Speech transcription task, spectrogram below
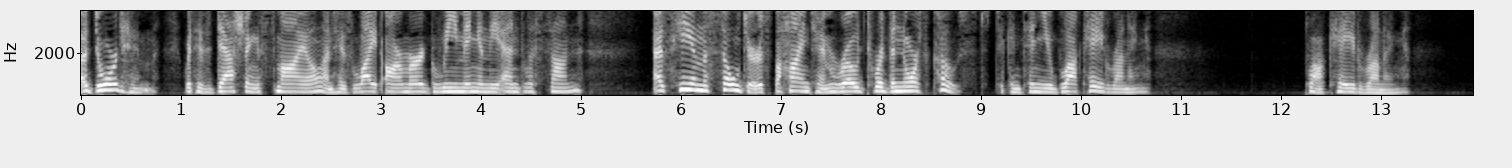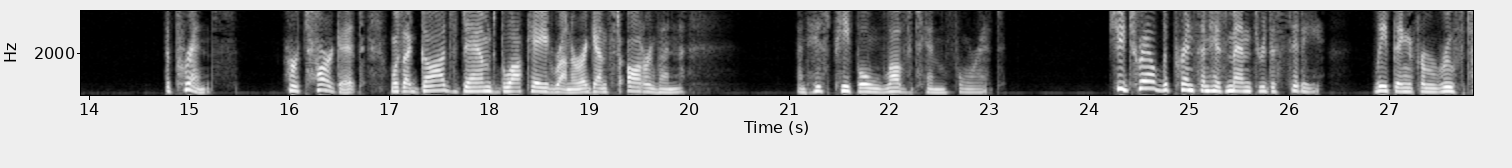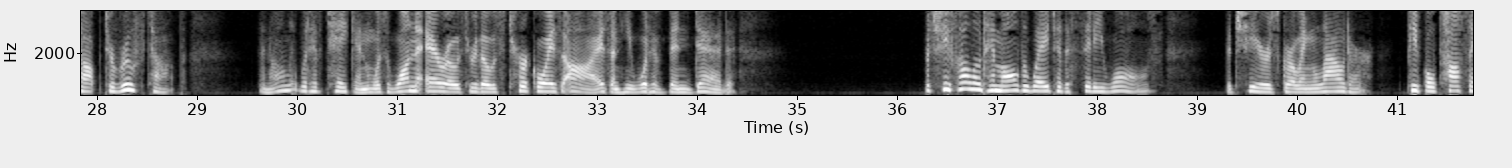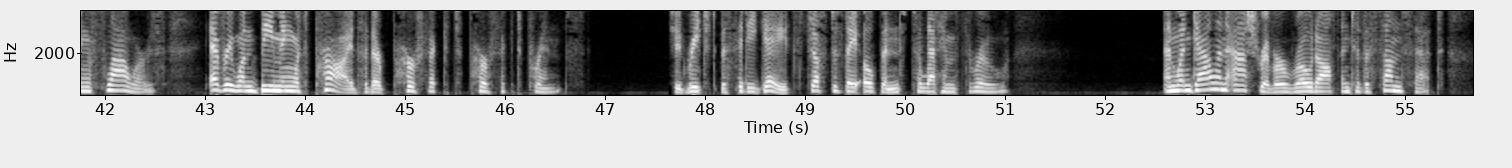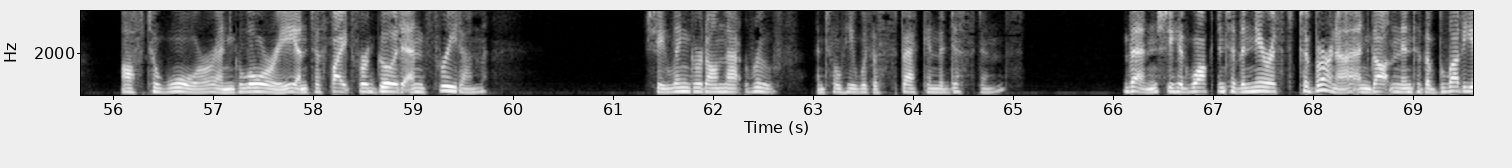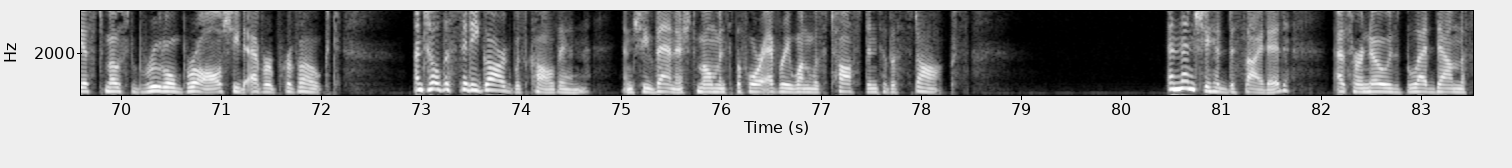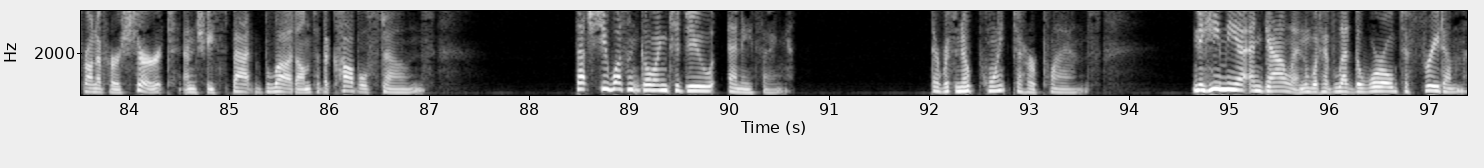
Adored him, with his dashing smile and his light armor gleaming in the endless sun, as he and the soldiers behind him rode toward the north coast to continue blockade running. Blockade running. The prince, her target, was a God's damned blockade runner against Adarlan, and his people loved him for it. She trailed the prince and his men through the city, leaping from rooftop to rooftop, and all it would have taken was one arrow through those turquoise eyes and he would have been dead. But she followed him all the way to the city walls, the cheers growing louder, people tossing flowers, everyone beaming with pride for their perfect, perfect prince. She'd reached the city gates just as they opened to let him through and when Galan Ashryver rode off into the sunset, off to war and glory and to fight for good and freedom, she lingered on that roof until he was a speck in the distance. Then she had walked into the nearest taberna and gotten into the bloodiest, most brutal brawl she'd ever provoked, until the city guard was called in, and she vanished moments before everyone was tossed into the stocks. And then she had decided as her nose bled down the front of her shirt and she spat blood onto the cobblestones. That she wasn't going to do anything. There was no point to her plans. Nehemia and Galan would have led the world to freedom,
